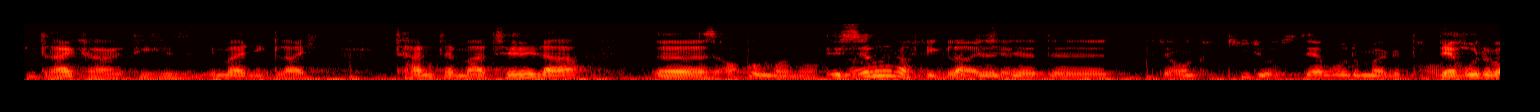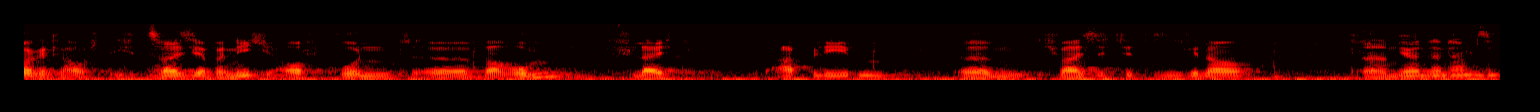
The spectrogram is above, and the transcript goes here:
Die drei Charaktere sind immer die gleichen. Tante Mathilda äh, Ist auch immer noch. ist ne? immer noch die gleiche. Der, der, der, Onkel Titus, der wurde mal getauscht. Der wurde mal getauscht. Ich, jetzt weiß ich aber nicht aufgrund äh, warum. Vielleicht ableben. Ähm, ich weiß es jetzt nicht genau. Ähm, Ja, und dann haben sie,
